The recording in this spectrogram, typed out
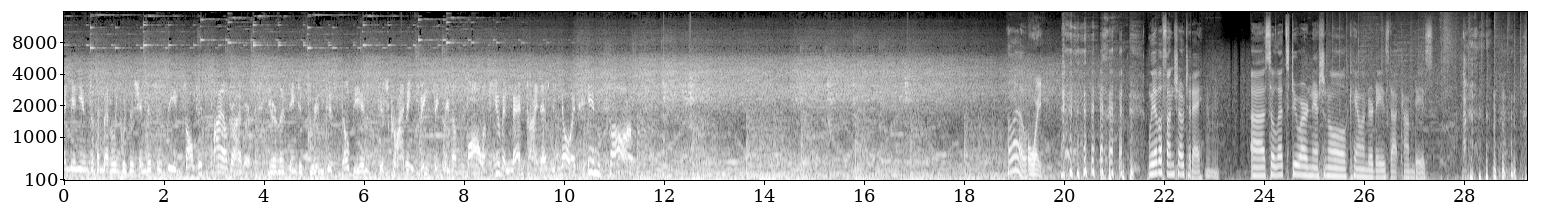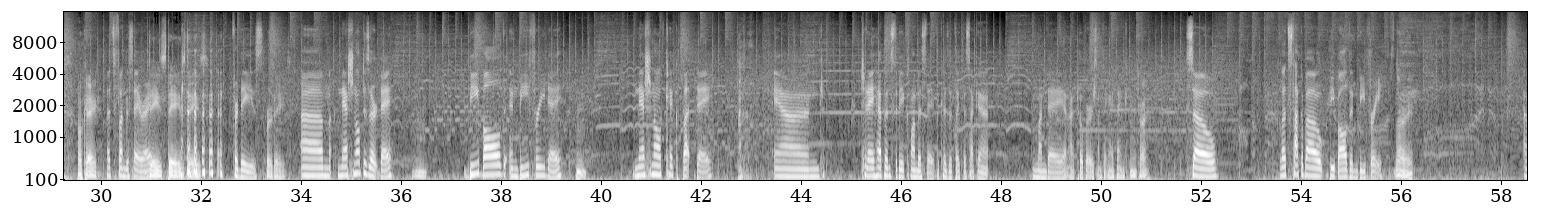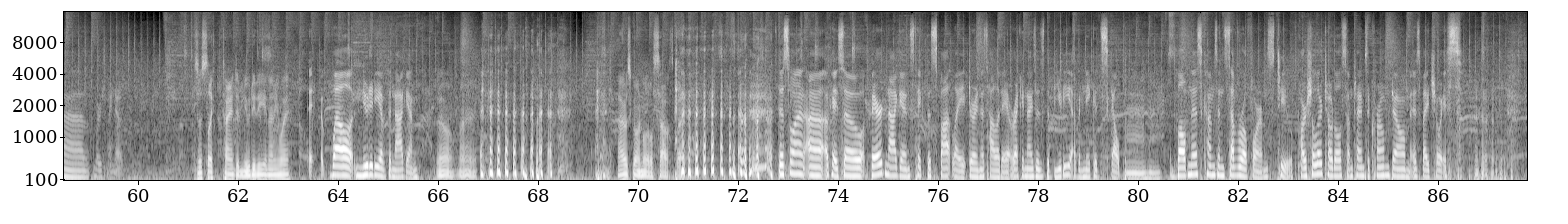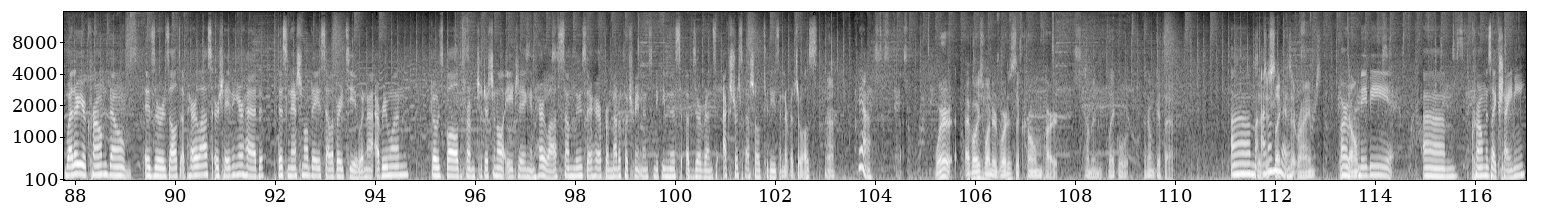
Hails my minions of the Metal Inquisition. This is the Exalted Pile Driver. You're listening to Grim Dystopian, describing basically the fall of human mankind as we know it in song. Hello. Oi. We have a fun show today. Mm-hmm. Uh, so let's do our national calendar days.com days. Okay. That's fun to say, right? Days, days, days. For days. For days. Um, National Dessert Day. Mm. Be Bald and Be Free Day. Hmm. National Kick Butt Day. and today happens to be Columbus Day because it's like the second Monday in October or something, I think. Okay. So let's talk about Be Bald and Be Free. All right. Um, where's my note? Is this like tying to nudity in any way? Uh, well, nudity of the noggin. Oh, all right. I was going a little south, but This one, uh, okay, so bared noggins take the spotlight during this holiday. It recognizes the beauty of a naked scalp. Mhm. Baldness comes in several forms, too. Partial or total, sometimes a chrome dome is by choice. Whether your chrome dome is a result of hair loss or shaving your head, this National Day celebrates you. And not everyone goes bald from traditional aging and hair loss. Some lose their hair from medical treatments, making this observance extra special to these individuals. Huh. Yeah. where I've always wondered where does the chrome part come in? Like, well, I don't get that. Um, Is it I just like is it rhymes? or Dome? maybe um, chrome is like shiny,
